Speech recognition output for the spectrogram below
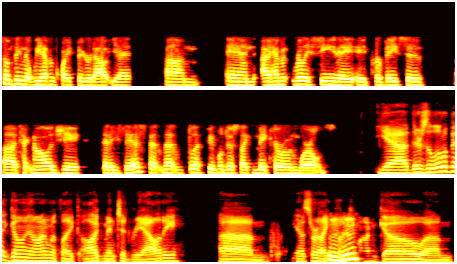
something that we haven't quite figured out yet. Um, and I haven't really seen a, a pervasive uh, technology that exists that, that lets people just like make their own worlds. Yeah, there's a little bit going on with like augmented reality. Um, you know, sort of like Mhm. Pokemon Go. Um,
